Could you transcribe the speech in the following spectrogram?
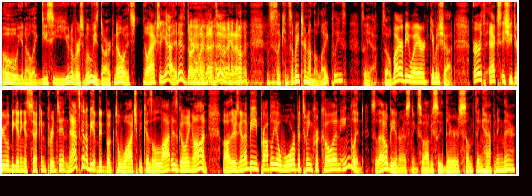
oh, you know, like DC Universe movies dark. No, it's no, actually, yeah, it is dark like that too. You know, it's just like can somebody turn on the light, please? So yeah, so buyer beware, give it a shot. Earth X issue three will be getting a second print in. That's gonna be a big book to watch because a lot is going on. Uh, there's gonna be probably a war between Krakoa and England, so that'll be interesting. So obviously there's something happening there.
